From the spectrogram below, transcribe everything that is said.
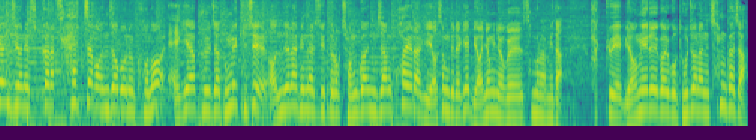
학연 지연의 숟가락 살짝 얹어보는 코너 애기야 풀자 동네 퀴즈 언제나 빛날 수 있도록 정관장 화해락이 여성들에게 면역력을 선물합니다. 학교의 명예를 걸고 도전하는 참가자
